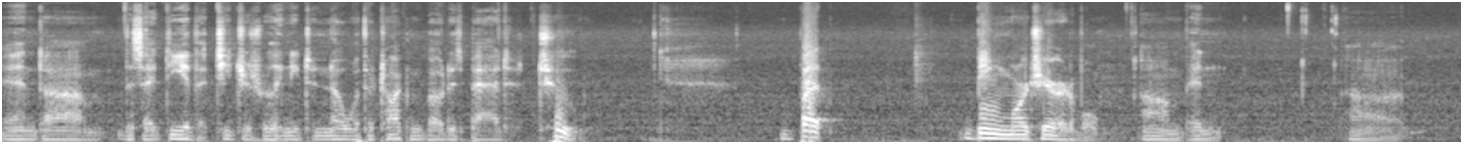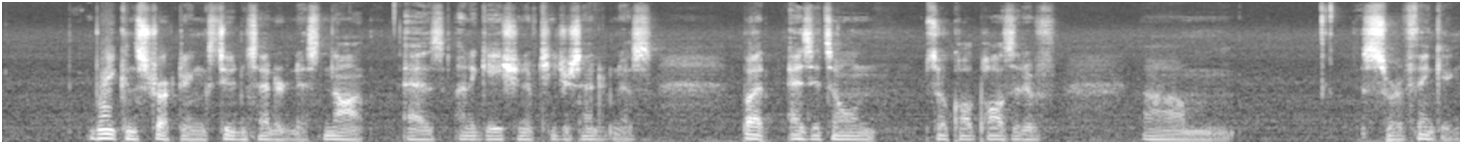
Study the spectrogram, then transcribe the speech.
and um, this idea that teachers really need to know what they're talking about is bad too. But being more charitable um, and reconstructing student centeredness not as a negation of teacher centeredness, but as its own so called positive um, sort of thinking.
